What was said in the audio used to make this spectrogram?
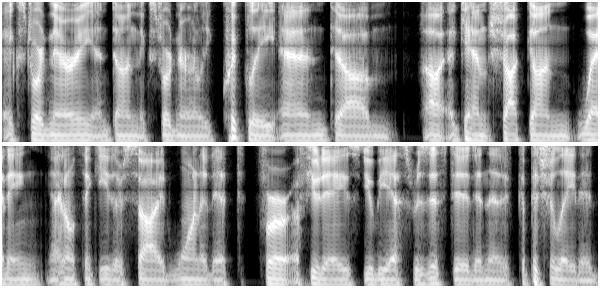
extraordinary and done extraordinarily quickly. And um, uh, again, shotgun wedding. I don't think either side wanted it. For a few days, UBS resisted and then it capitulated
